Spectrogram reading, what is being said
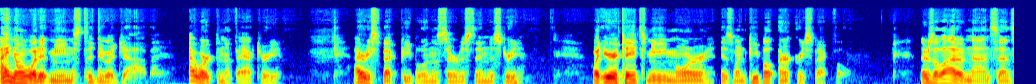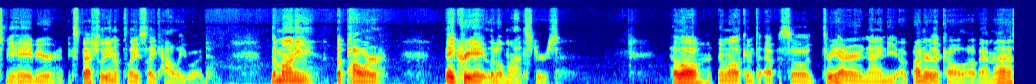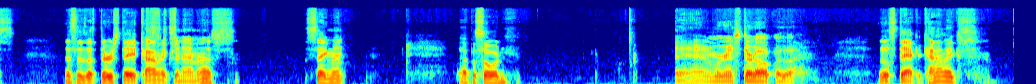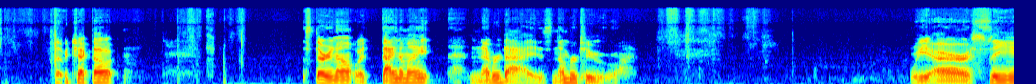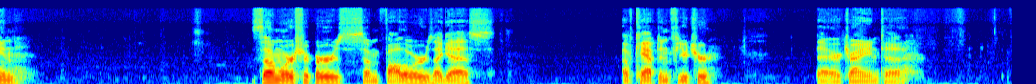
I know what it means to do a job. I worked in a factory. I respect people in the service industry. What irritates me more is when people aren't respectful. There's a lot of nonsense behavior, especially in a place like Hollywood. The money, the power, they create little monsters. Hello, and welcome to episode 390 of Under the Call of MS. This is a Thursday Comics and MS segment episode. And we're going to start out with a little stack of comics that we checked out. Starting out with Dynamite Never Dies, number two. We are seeing some worshippers, some followers, I guess, of Captain Future that are trying to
